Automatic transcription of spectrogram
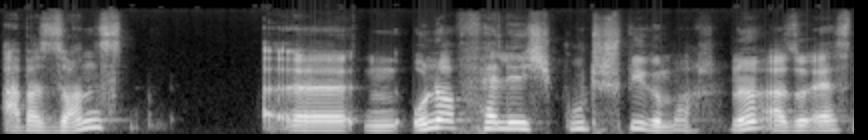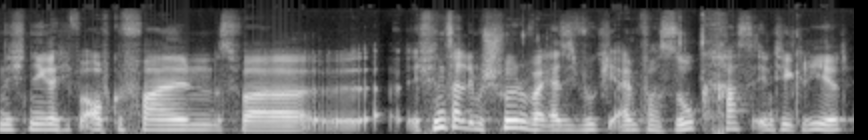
Aber sonst äh, ein unauffällig gutes Spiel gemacht. Ne? Also er ist nicht negativ aufgefallen. Es war, äh, ich finde es halt eben schön, weil er sich wirklich einfach so krass integriert.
